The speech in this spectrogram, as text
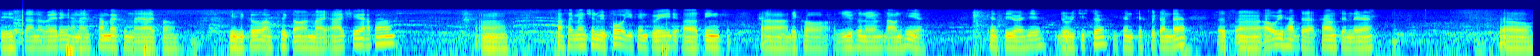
this is done already and then come back to my iPhone. Here you go. I'm click on my iShare account. Uh, as I mentioned before you can create uh, things uh, they call username down here. You can see right here the register. You can just click on that. That's, uh, I already have the accounts in there. So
